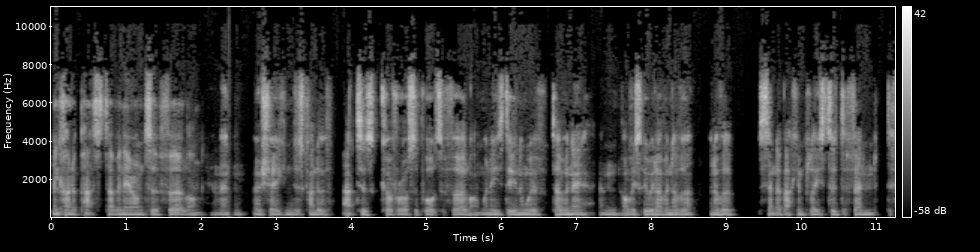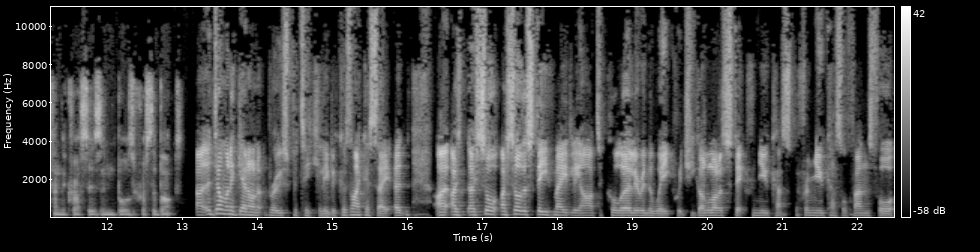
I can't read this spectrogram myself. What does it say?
and kind of pass Tavernier on to Furlong. And then O'Shea can just kind of act as cover or support to Furlong when he's dealing with Tavernier. And obviously we'd have another another centre back in place to defend defend the crosses and balls across the box. I don't want to get on at Bruce particularly because, like I say, uh, I, I, I, saw I saw the Steve Madeley article earlier in the week, which he got a lot of stick from Newcastle from Newcastle fans for.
